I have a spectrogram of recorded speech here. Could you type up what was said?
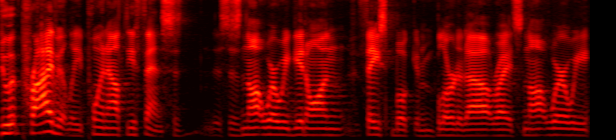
Do it privately, point out the offense. This is not where we get on Facebook and blurt it out, right? It's not where we,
